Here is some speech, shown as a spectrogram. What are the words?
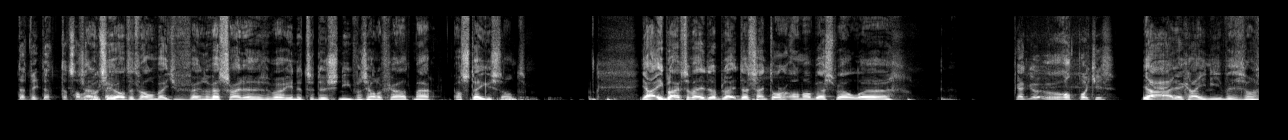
dat, dat, dat zal zijn zich zijn. altijd wel een beetje vervelende wedstrijden, waarin het dus niet vanzelf gaat. Maar als tegenstand... Ja, ik blijf erbij, dat, blij- dat zijn toch allemaal best wel... eh, Kijk, eh, rotpotjes. Ja, dan ga je niet zo'n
